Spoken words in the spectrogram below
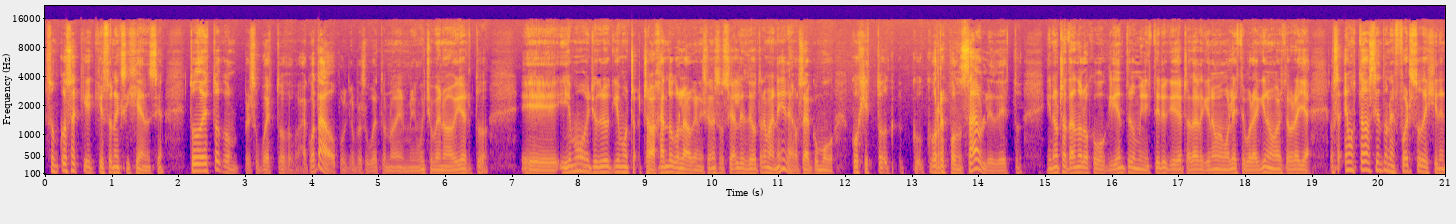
son cosas que, que son exigencias. Todo esto con presupuestos acotados, porque el presupuesto no es ni mucho menos abierto. Eh, y hemos, yo creo que hemos trabajando con las organizaciones sociales de otra manera, o sea, como corresponsables de esto y no tratándolos como clientes de un ministerio que debe tratar de que no me moleste por aquí, no me moleste por allá. O sea, hemos estado haciendo un esfuerzo de generar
